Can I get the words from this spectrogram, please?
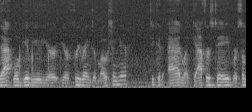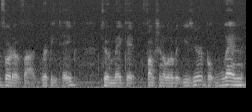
that will give you your, your free range of motion here. You could add like gaffer's tape or some sort of uh, grippy tape to make it function a little bit easier. But when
